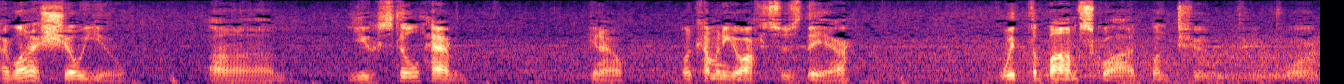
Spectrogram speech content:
I want to show you, um, you still have, you know, look how many officers there with the bomb squad. One, two, three, four,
